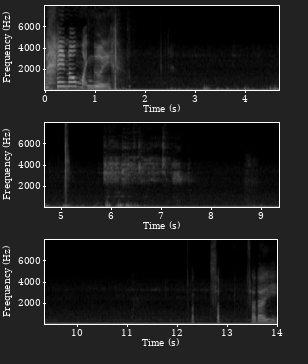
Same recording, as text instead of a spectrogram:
Hello mọi người What's up? Sao đấy?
